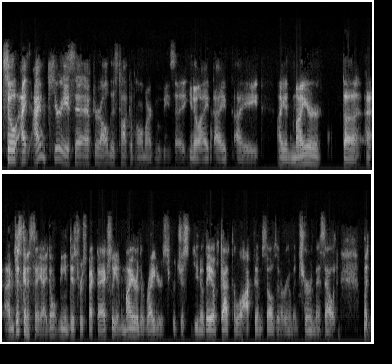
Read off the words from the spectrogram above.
so I, I'm curious. uh, After all this talk of Hallmark movies, uh, you know, I, I, I, I admire I, I'm just going to say, I don't mean disrespect. I actually admire the writers for just, you know, they have got to lock themselves in a room and churn this out. But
